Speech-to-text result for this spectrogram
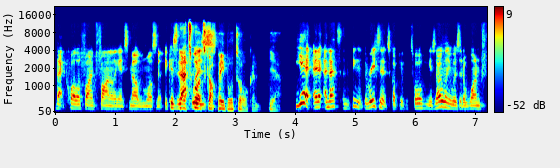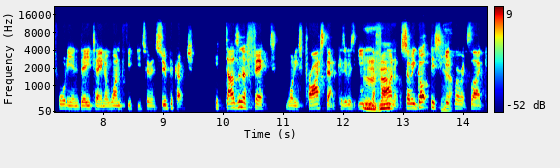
that qualifying final against Melbourne, wasn't it? Because that That's was what's got people talking. Yeah. yeah, and, and that's the thing. The reason it's got people talking is not only was it a 140 in DT and a 152 in Supercoach, it doesn't affect what he's priced at because it was in the Mhm. final. So we got this hit Yeah. where it's like,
